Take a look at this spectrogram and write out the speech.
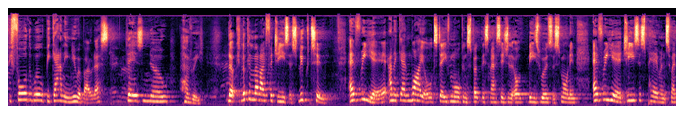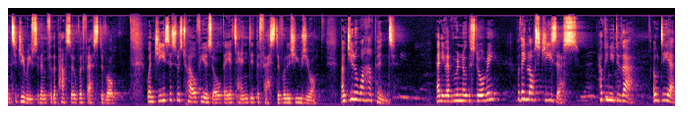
Before the world began, he knew about us. There's no hurry. Look, look at the life of Jesus. Luke 2. Every year, and again, Wild, Dave Morgan spoke this message, or these words this morning. Every year, Jesus' parents went to Jerusalem for the Passover festival. When Jesus was 12 years old, they attended the festival as usual. Now, do you know what happened? Anyone know the story? Well, they lost Jesus. How can you do that? Oh dear.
